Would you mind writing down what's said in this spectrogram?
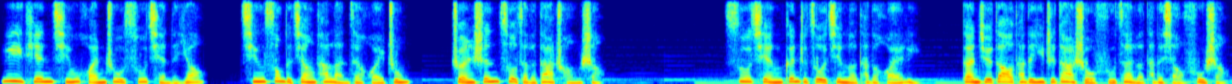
厉天晴环住苏浅的腰，轻松的将她揽在怀中，转身坐在了大床上。苏浅跟着坐进了他的怀里，感觉到他的一只大手扶在了他的小腹上，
